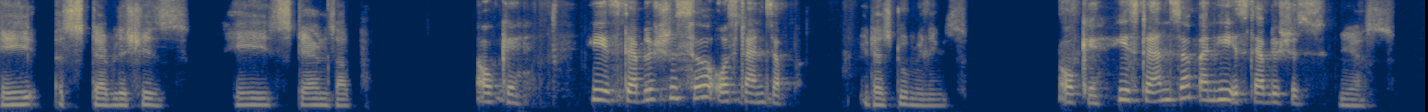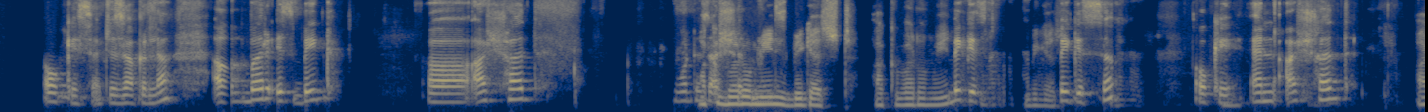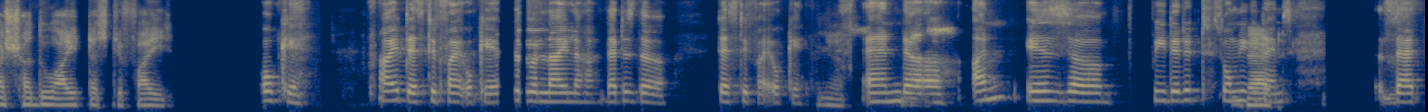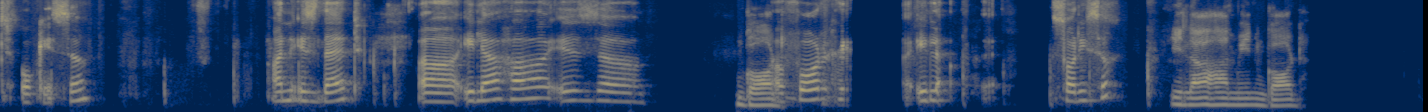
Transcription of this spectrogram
he establishes he stands up Okay. He establishes, sir, or stands up? it has two meanings Okay. He stands up and he establishes. yes Okay, sir. Jazakallah. Akbar is big. Uh, Ashhad. What does Akbaru Ashhad mean? mean biggest Akbaru mean Biggest. biggest Biggest, sir. Okay. And Ashhad. Ashhadu I testify Okay. I testify. Okay. That is the testify. Okay. yes And uh, un is, uh, we did it so many That. times. That, okay, sir. Un is that. Uh, ilaha is uh, God uh, for, uh, ila sorry, sir. Ilaha mean God.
